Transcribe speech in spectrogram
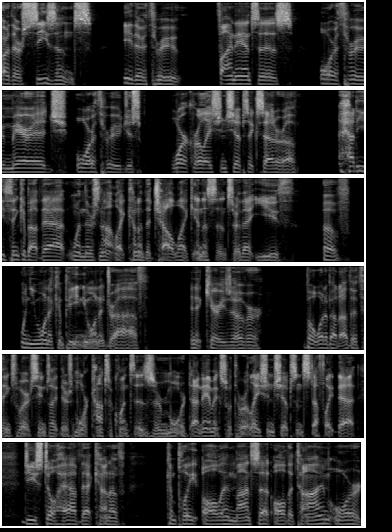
are there seasons either through finances or through marriage or through just work relationships, etc. How do you think about that when there's not like kind of the childlike innocence or that youth of when you want to compete and you want to drive? and it carries over. But what about other things where it seems like there's more consequences or more dynamics with the relationships and stuff like that? Do you still have that kind of complete all in mindset all the time, or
